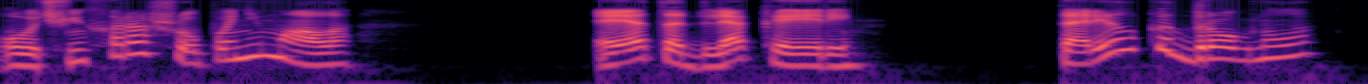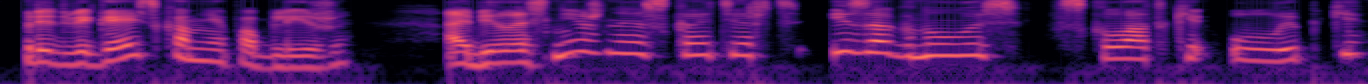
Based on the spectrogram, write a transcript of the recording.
очень хорошо понимала. «Это для Кэрри». Тарелка дрогнула, придвигаясь ко мне поближе, а белоснежная скатерть изогнулась в складке улыбки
